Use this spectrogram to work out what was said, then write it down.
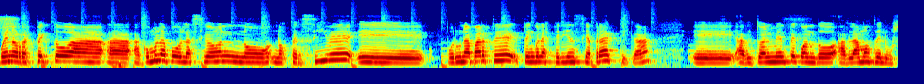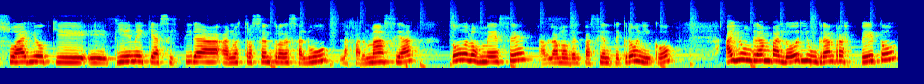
Bueno, respecto a, cómo la población nos percibe, eh, por una parte tengo la experiencia práctica. Eh, habitualmente cuando hablamos del usuario que eh, tiene que asistir a nuestro centro de salud, la farmacia, todos los meses hablamos del paciente crónico hay un gran valor y un gran respeto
